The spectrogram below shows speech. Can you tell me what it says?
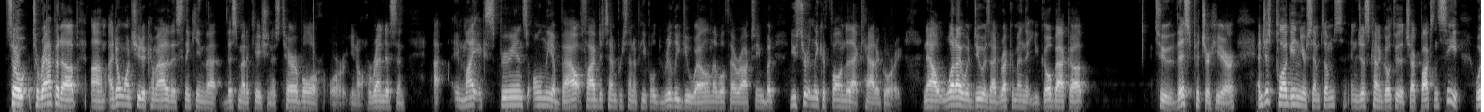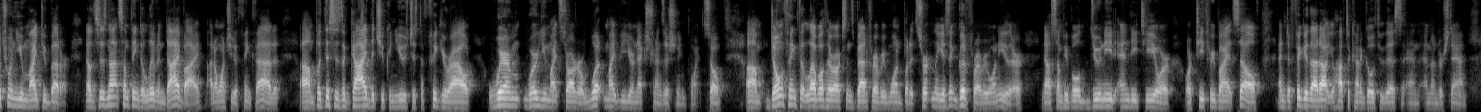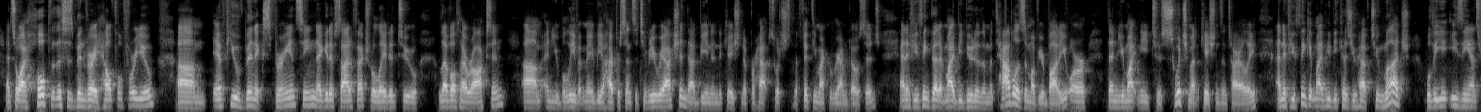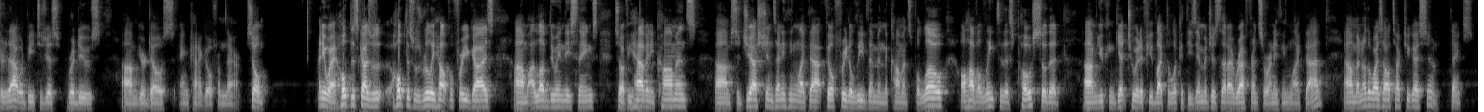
So to wrap it up, um, I don't want you to come out of this thinking that this medication is terrible or, or you know horrendous, and I- in my experience, only about 5 to 10% of people really do well on levothyroxine, but you certainly could fall into that category. Now, what I would do is I'd recommend that you go back up to this picture here and just plug in your symptoms and just kind of go through the checkbox and see which one you might do better. Now, this is not something to live and die by. I don't want you to think that. Um, but this is a guide that you can use just to figure out where, where you might start or what might be your next transitioning point. So um, don't think that levothyroxine is bad for everyone, but it certainly isn't good for everyone either. Now, some people do need NDT or, or T3 by itself, and to figure that out, you'll have to kind of go through this and, and understand. And so I hope that this has been very helpful for you. Um, if you've been experiencing negative side effects related to levothyroxine, um, and you believe it may be a hypersensitivity reaction, that'd be an indication to perhaps switch to the 50 microgram dosage. And if you think that it might be due to the metabolism of your body, or then you might need to switch medications entirely. And if you think it might be because you have too much, well, the easy answer to that would be to just reduce um, your dose and kind of go from there. So anyway, I hope this guys was, hope this was really helpful for you guys. Um, I love doing these things. So if you have any comments, um, suggestions, anything like that, feel free to leave them in the comments below. I'll have a link to this post so that um, you can get to it if you'd like to look at these images that I reference or anything like that. Um, and otherwise, I'll talk to you guys soon. Thanks.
